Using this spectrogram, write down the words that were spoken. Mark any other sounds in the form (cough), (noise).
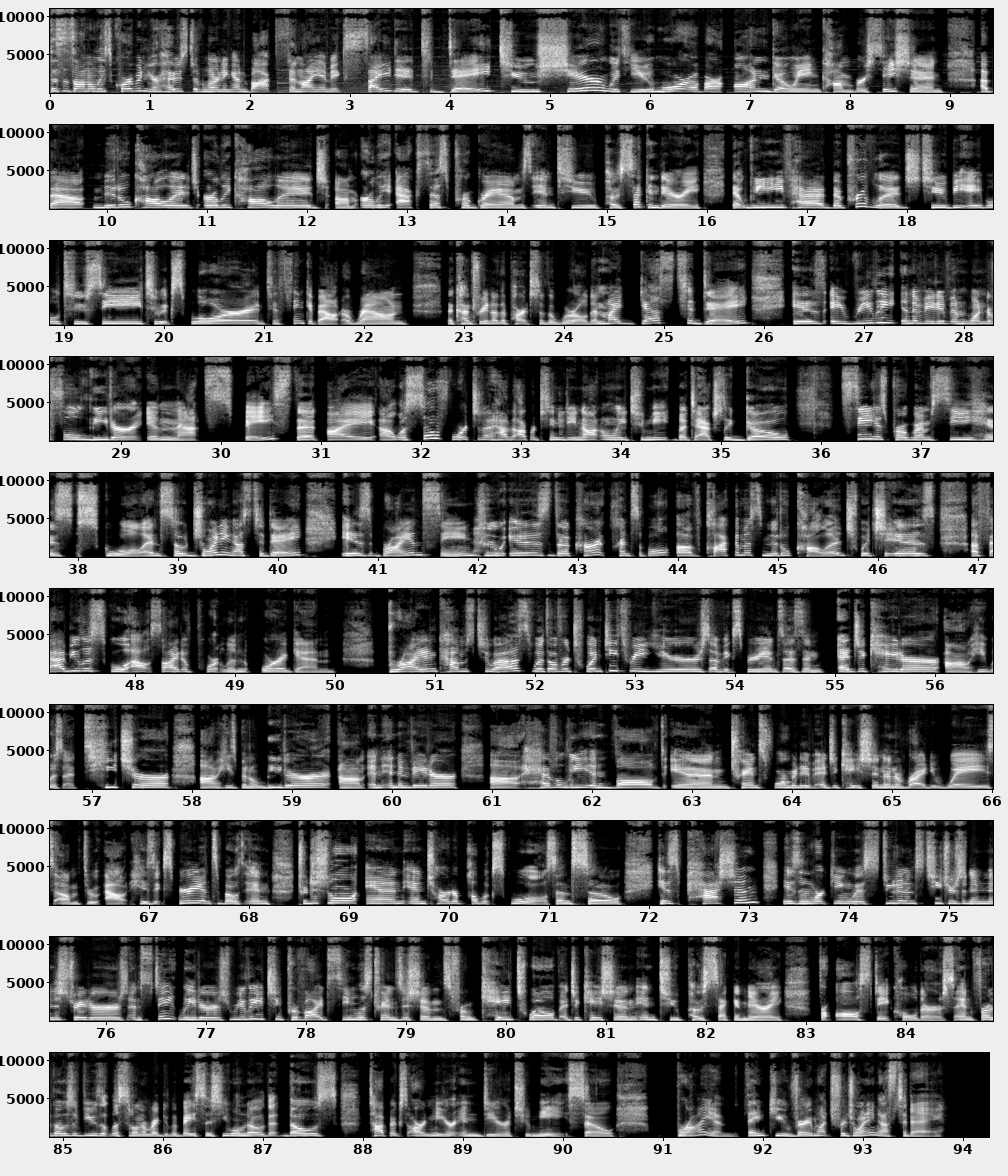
This is Annalise Corbin, your host of Learning Unboxed, and I am excited today to share with you more of our ongoing conversation about middle college, early college, um, early access programs into post secondary that we've had the privilege to be able to see, to explore, and to think about around the country and other parts of the world. And my guest today is a really innovative and wonderful leader in that space that I uh, was so fortunate to have the opportunity not only to meet, but to actually go see his program, see his school. And so joining us today is Brian Sien, who is the current principal of Clackamas Middle College, which is a fabulous school outside of Portland, Oregon. Brian comes to us with over 23 years of experience as an educator. Uh, he was a teacher. Uh, he's been a leader, um, an innovator, uh, heavily involved in transformative education in a variety of ways um, throughout his experience, both in traditional and in charter public schools. And so his passion is in working with students, teachers, and administrators and state leaders really to provide seamless transitions from K 12 12 education into post secondary for all stakeholders. And for those of you that listen on a regular basis, you will know that those topics are near and dear to me. So, Brian, thank you very much for joining us today.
